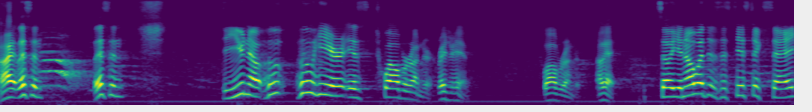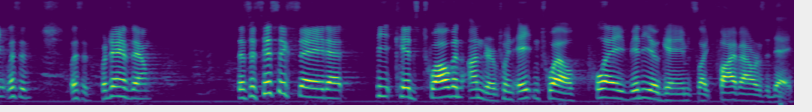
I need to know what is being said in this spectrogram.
All right, listen. Listen. Shh. Do you know who who here is 12 or under? Raise your hand. 12 or under. Okay. So you know what the statistics say? Listen. Shh. Listen. Put your hands down. The statistics say that kids 12 and under, between 8 and 12, play video games like five hours a day.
